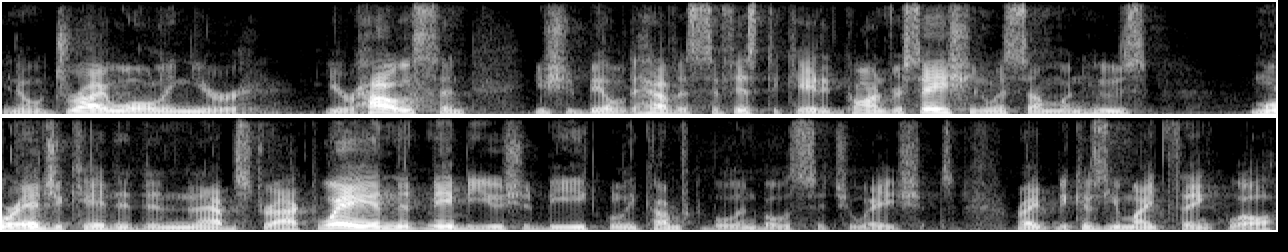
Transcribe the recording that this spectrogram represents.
you know, drywalling your, your house, and you should be able to have a sophisticated conversation with someone who's more educated in an abstract way, and that maybe you should be equally comfortable in both situations, right? Because you might think, well,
